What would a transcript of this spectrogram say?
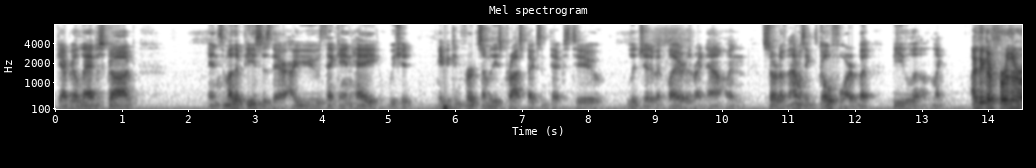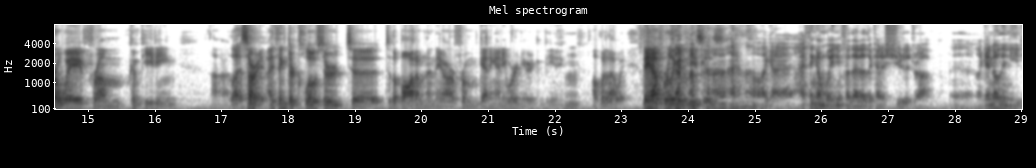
Gabriel Landeskog, and some other pieces there. Are you thinking, hey, we should maybe convert some of these prospects and picks to legitimate players right now and sort of I don't say go for it, but be like. I think they're further away from competing uh, sorry, I think they're closer to to the bottom than they are from getting anywhere near to competing. Hmm. I'll put it that way. They have really good pieces. Kinda, I don't know. Like I, I think I'm waiting for that other kind of shoe to drop. Uh, like I know they need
